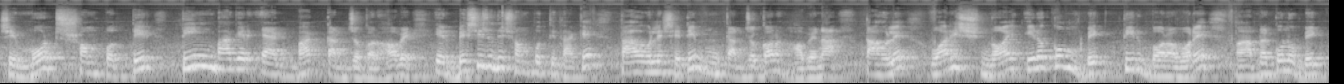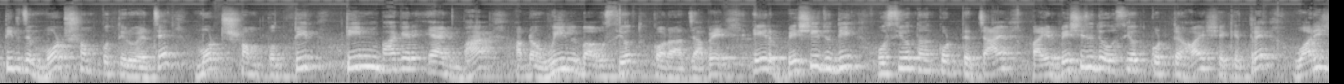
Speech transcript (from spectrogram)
সেই মোট সম্পত্তির তিন ভাগের এক ভাগ কার্যকর হবে। এর বেশি যদি সম্পত্তি থাকে, তাহলে সেটি কার্যকর হবে না। তাহলে ওয়ারিশ নয়, এরকম ব্যক্তির বরাবরে আপনার কোনো ব্যক্তির যে মোট সম্পত্তি রয়েছে, মোট সম্পত্তির তিন ভাগের এক ভাগ আপনার উইল বা ওসিয়ত করা যাবে। এর বেশি যদি ওসিয়ত করতে চায় বা এর বেশি যদি ওসিয়ত করতে হয়, সেক্ষেত্রে ওয়ারিশ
